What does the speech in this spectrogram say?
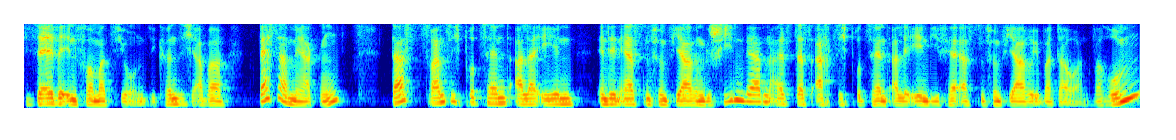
dieselbe Information. Sie können sich aber besser merken, dass 20 Prozent aller Ehen in den ersten fünf Jahren geschieden werden, als dass 80 Prozent aller Ehen die ersten fünf Jahre überdauern. Warum?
